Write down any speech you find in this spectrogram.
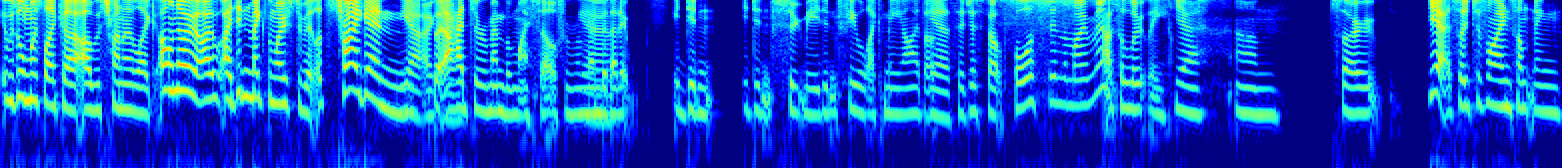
it was almost like a, I was trying to like, oh no, I, I didn't make the most of it. Let's try again. Yeah, But I had to remember myself and remember Yeah. that it, it didn't, it didn't suit me. It didn't feel like me either. yeah, so it just felt forced in the moment. Absolutely. Yeah. Um, so yeah, so to find something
